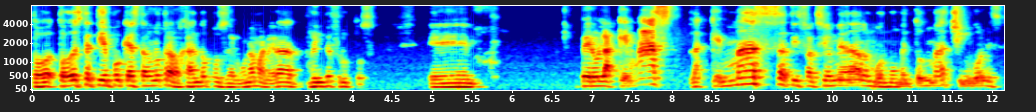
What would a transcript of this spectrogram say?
todo, todo este tiempo que ha estado uno trabajando, pues de alguna manera rinde frutos. Eh, pero la que más, la que más satisfacción me ha dado en los momentos más chingones.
